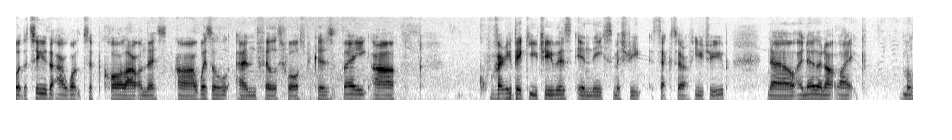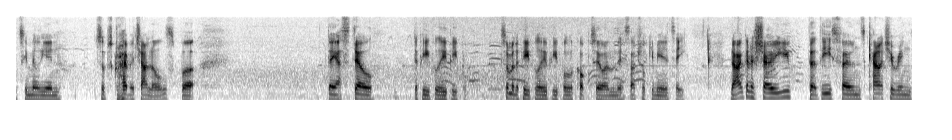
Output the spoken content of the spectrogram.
But the two that I want to call out on this are Wizzle and Phyllis Force because they are very big YouTubers in the mystery sector of YouTube. Now, I know they're not like multi-million subscriber channels, but they are still the people who people, some of the people who people look up to in this actual community. Now I'm going to show you that these phones can actually ring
